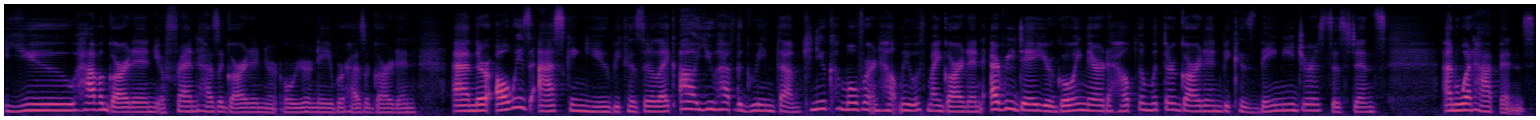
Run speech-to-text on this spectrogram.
you have a garden, your friend has a garden, your, or your neighbor has a garden, and they're always asking you because they're like, Oh, you have the green thumb. Can you come over and help me with my garden? Every day you're going there to help them with their garden because they need your assistance. And what happens?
